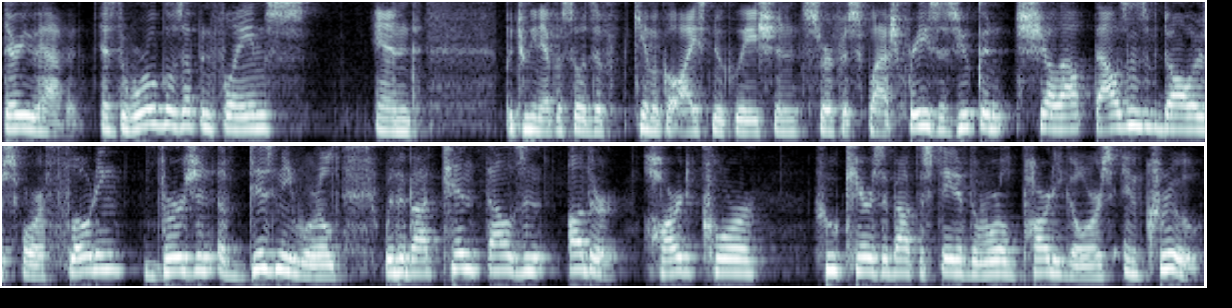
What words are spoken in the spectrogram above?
There you have it. As the world goes up in flames and between episodes of chemical ice nucleation, surface flash freezes, you can shell out thousands of dollars for a floating version of Disney World with about 10,000 other hardcore, who cares about the state of the world partygoers and crew.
